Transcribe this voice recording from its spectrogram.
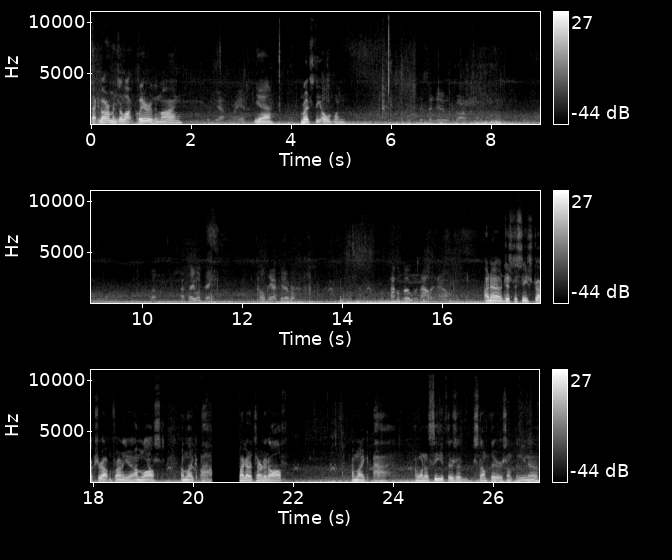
That Garmin's a lot clearer than mine. Yeah, Moran. Yeah. But it's the old one. This is a new Garmin one. But I'll tell you one thing. I don't think I could ever have a boat without it now. I know, just to see structure out in front of you, I'm lost. I'm like, oh, if I gotta turn it off, I'm like, ah, I want to see if there's a stump there or something, you know?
